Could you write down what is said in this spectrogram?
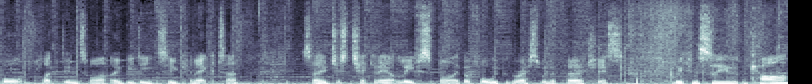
port plugged into our OBD2 connector. So just checking out Leaf Spy before we progress with a purchase. We can see that the car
